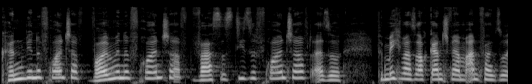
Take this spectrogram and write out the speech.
können wir eine Freundschaft? Wollen wir eine Freundschaft? Was ist diese Freundschaft? Also für mich war es auch ganz schwer am Anfang so,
